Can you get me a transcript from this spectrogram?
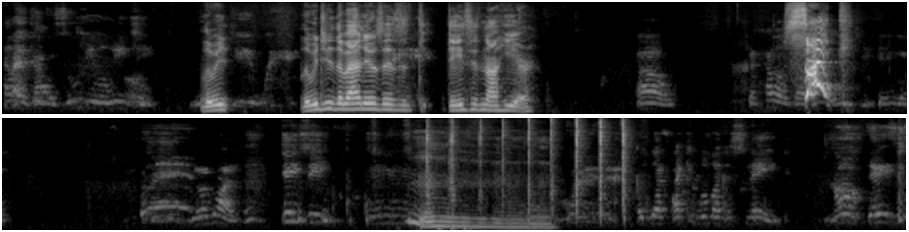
Hello, Hi, guys. guys. Luigi Luigi. Louis- Wayne. Luigi, the bad news is Daisy's not here. Oh. Then hello, guys. Psych! Luigi. Here you go. You're right. Daisy. Mm. I guess I can move like a snake. No, Daisy's mine. Wayne.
